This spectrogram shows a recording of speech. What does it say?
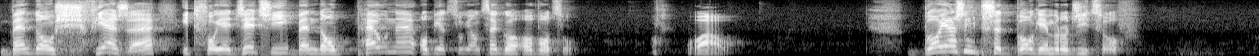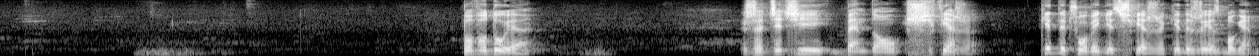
będą świeże i Twoje dzieci będą pełne obiecującego owocu. Wow. Bojaźń przed Bogiem rodziców powoduje, że dzieci będą świeże. Kiedy człowiek jest świeży? Kiedy żyje z Bogiem.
